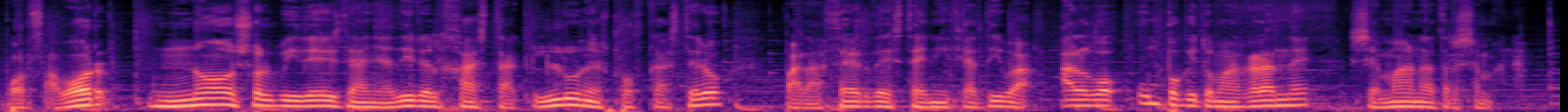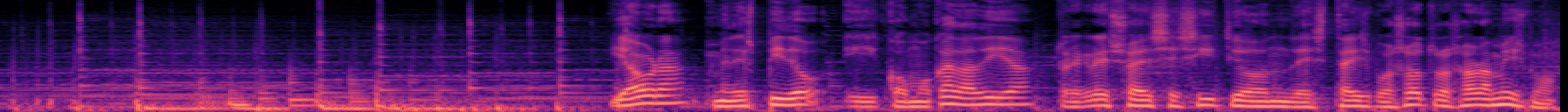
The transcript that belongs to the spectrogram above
por favor, no os olvidéis de añadir el hashtag lunespodcastero para hacer de esta iniciativa algo un poquito más grande semana tras semana. Y ahora me despido y como cada día regreso a ese sitio donde estáis vosotros ahora mismo,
